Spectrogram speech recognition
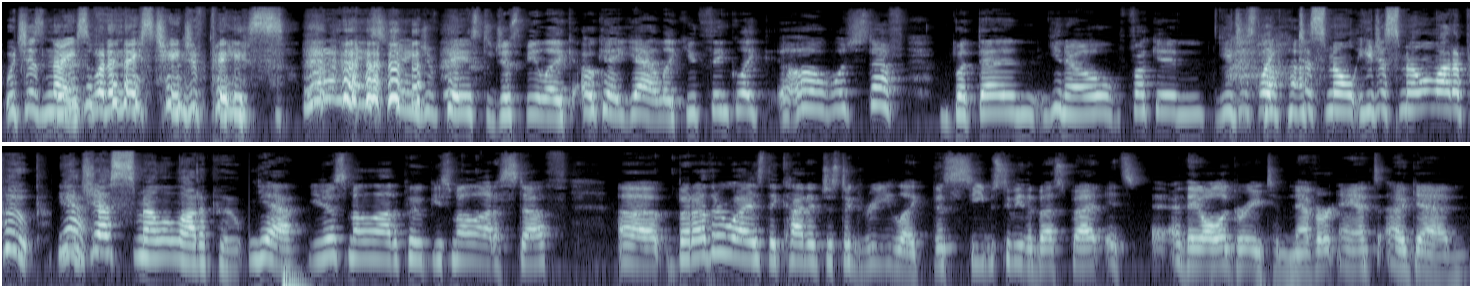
which is nice. A What a nice change of pace. What a nice change of pace to just be like, okay, yeah, like you think like, oh, what stuff, but then you know, fucking, You just like to smell. You just smell a lot of poop. Yeah. You just smell a lot of poop. yeah, you just smell a lot of poop, you smell a lot of stuff. Uh, but otherwise, they kind of just agree like this seems to be the best bet. It's uh, they all agree to never ant again.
